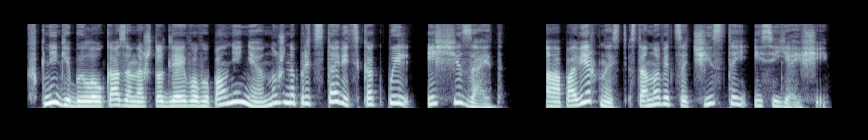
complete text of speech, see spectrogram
В книге было указано, что для его выполнения нужно представить, как пыль исчезает, а поверхность становится чистой и сияющей.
